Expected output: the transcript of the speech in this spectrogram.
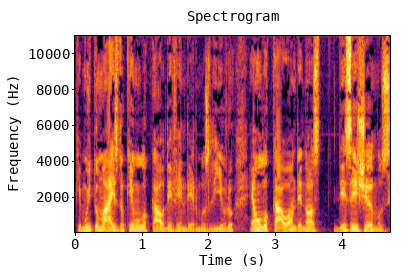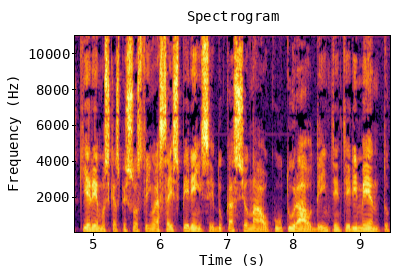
que muito mais do que um local de vendermos livro, é um local onde nós desejamos, queremos que as pessoas tenham essa experiência educacional, cultural, de entretenimento,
